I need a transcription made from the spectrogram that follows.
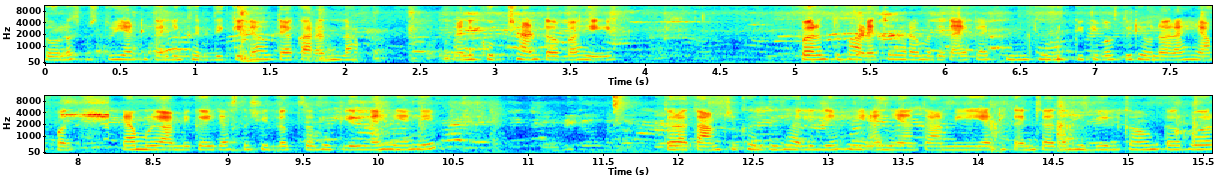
दोनच वस्तू या ठिकाणी खरेदी केल्या होत्या कारण लहान आणि खूप छान टब आहे. परंतु भाड्याच्या घरामध्ये काय काय ठेवून किती वस्तू ठेवणार आहे आपण? त्यामुळे आम्ही काही जास्त शिल्लकचं घेतलेलं नाही आहे. तर आता आमची खरेदी झालेली आहे आणि आता आम्ही या ठिकाणी जात आहे बिल काउंटरवर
